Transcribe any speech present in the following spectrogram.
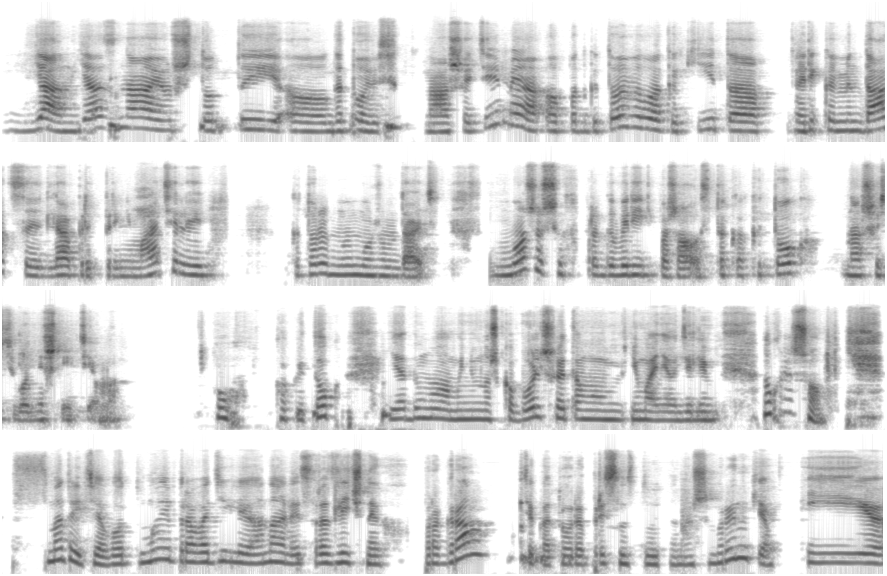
Ян, я знаю, что ты, э, готовясь к нашей теме, э, подготовила какие-то рекомендации для предпринимателей которые мы можем дать. Можешь их проговорить, пожалуйста, как итог нашей сегодняшней темы? Ух, как итог, я думала, мы немножко больше этому внимания уделим. Ну хорошо. Смотрите, вот мы проводили анализ различных программ, те, которые присутствуют на нашем рынке, и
